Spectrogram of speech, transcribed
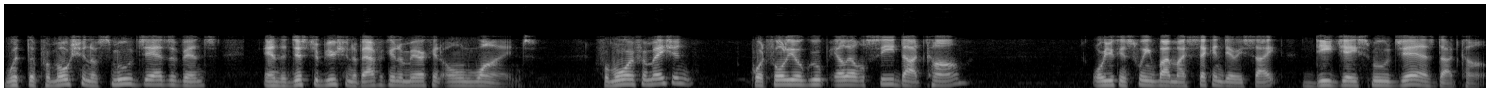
with the promotion of smooth jazz events and the distribution of African American owned wines. For more information, portfoliogroupllc.com, or you can swing by my secondary site, djsmoothjazz.com.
